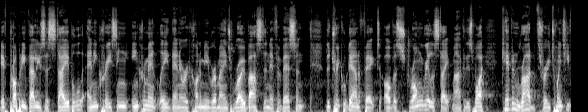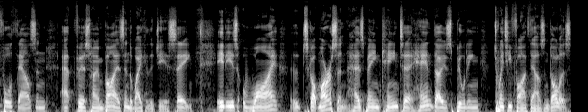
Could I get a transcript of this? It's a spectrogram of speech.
If property values are stable and increasing incrementally, then our economy remains robust and effervescent. The trickle down effect of a strong real estate market is why Kevin Rudd threw 24,000 at first home buyers in the wake of the GFC. It is why Scott Morrison has been keen to hand those building $25,000.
